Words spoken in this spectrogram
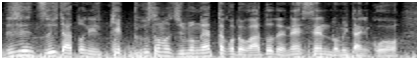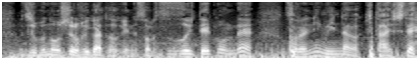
自信ついた後に結局その自分がやったことが後でね、線路みたいにこう、自分の後ろ振り返った時にそれ続いていくんで、それにみんなが期待して、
